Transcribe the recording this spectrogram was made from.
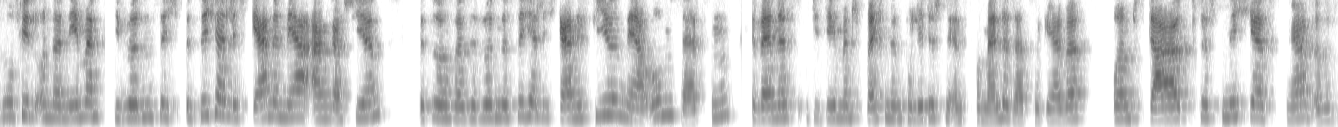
so viele Unternehmen, die würden sich sicherlich gerne mehr engagieren, beziehungsweise würden es sicherlich gerne viel mehr umsetzen, wenn es die dementsprechenden politischen Instrumente dazu gäbe. Und da trifft mich jetzt, ja, also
